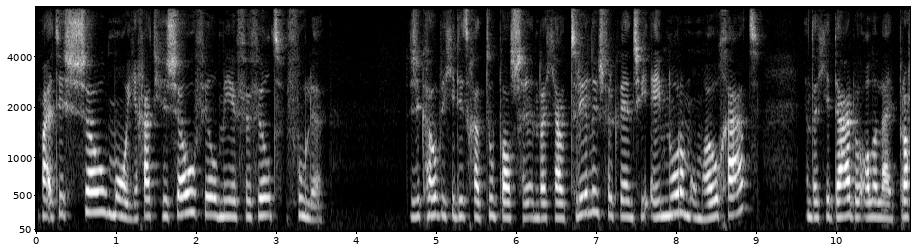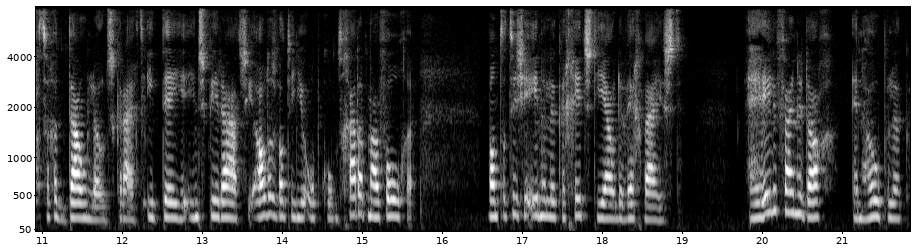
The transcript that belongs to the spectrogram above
maar het is zo mooi. Je gaat je zoveel meer vervuld voelen. Dus ik hoop dat je dit gaat toepassen en dat jouw trillingsfrequentie enorm omhoog gaat. En dat je daardoor allerlei prachtige downloads krijgt, ideeën, inspiratie, alles wat in je opkomt. Ga dat maar volgen. Want dat is je innerlijke gids die jou de weg wijst. Een hele fijne dag en hopelijk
